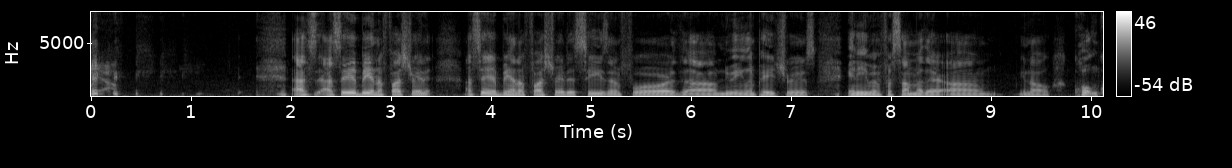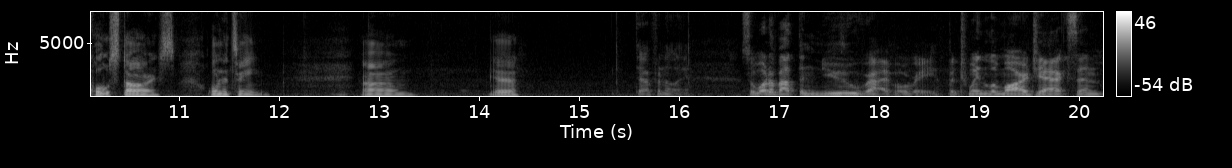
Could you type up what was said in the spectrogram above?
Yeah. I, see- I see it being a frustrated. I see it being a frustrated season for the um, New England Patriots, and even for some of their, um, you know, quote unquote stars on the team. Um, yeah, Definitely. So, what about the new rivalry between Lamar Jackson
